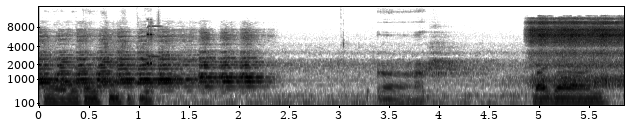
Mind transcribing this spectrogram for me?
เออไม่ต้องชื่อขี้เกียจอ่าบายบาย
